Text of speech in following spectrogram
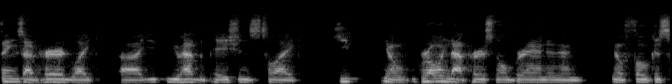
things I've heard like uh you, you have the patience to like keep you know growing that personal brand and then you know focus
